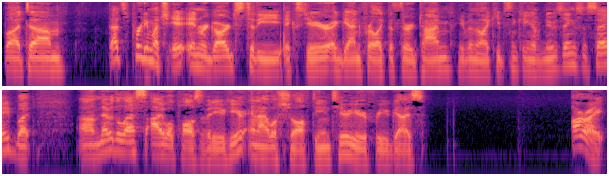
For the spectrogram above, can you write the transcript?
But um, that's pretty much it in regards to the exterior, again, for like the third time, even though I keep thinking of new things to say, but um, nevertheless, I will pause the video here, and I will show off the interior for you guys. Alright,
